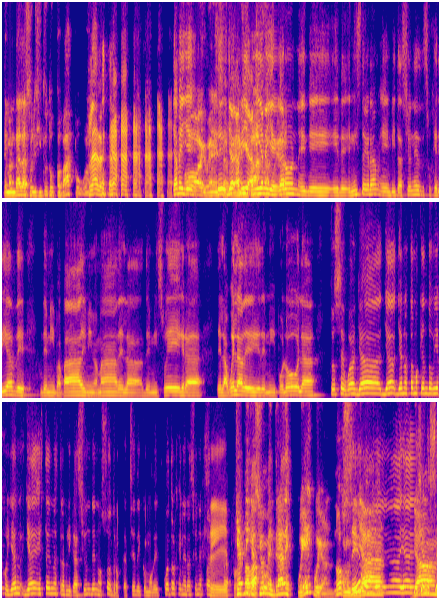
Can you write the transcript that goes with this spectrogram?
te manda la solicitud tus papás, pues, weón. Claro. ya me a mí, a mí ya me llegaron eh, eh, en Instagram eh, invitaciones sugeridas de, de, mi papá, de mi mamá, de, la, de mi suegra, de la abuela de, de mi polola. Entonces, weón, ya, ya, ya no estamos quedando viejos, ya, ya esta es nuestra aplicación de nosotros, ¿caché? De como de cuatro generaciones para, ¿Qué aplicación vendrá después, weón? No sé, ya, ya, ya, no sé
